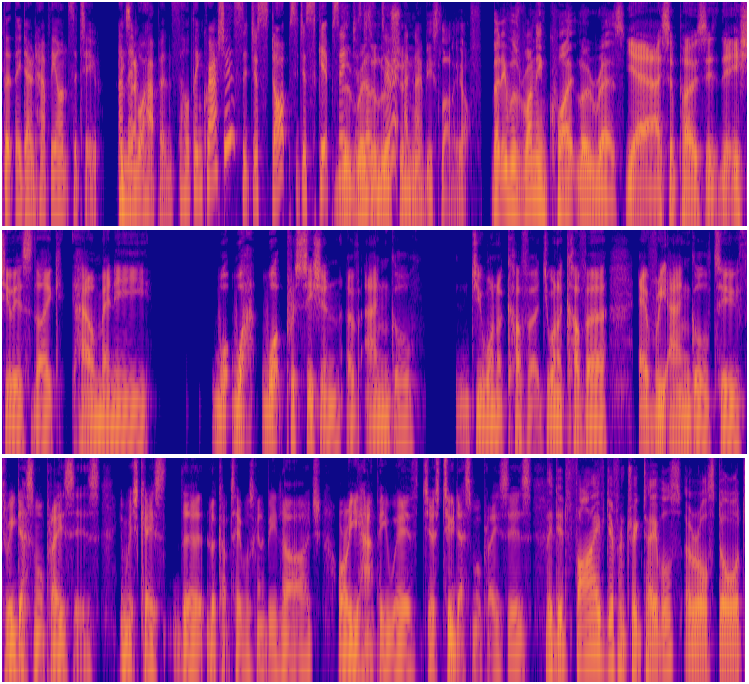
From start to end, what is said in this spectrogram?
that they don't have the answer to, and then what happens? The whole thing crashes. It just stops. It just skips it. the just doesn't do it. I resolution don't would be slightly off. But it was running quite low res. Yeah, I suppose it, the issue is like how many, what what what precision of angle do you want to cover? Do you want to cover every angle to three decimal places? In which case, the lookup table is going to be large. Or are you happy with just two decimal places? They did five different trig tables, are all stored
